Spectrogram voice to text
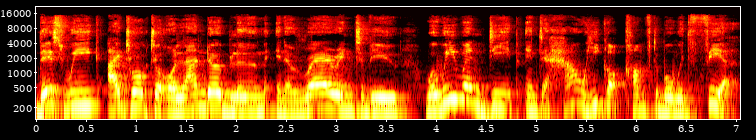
This week, I talked to Orlando Bloom in a rare interview where we went deep into how he got comfortable with fear,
